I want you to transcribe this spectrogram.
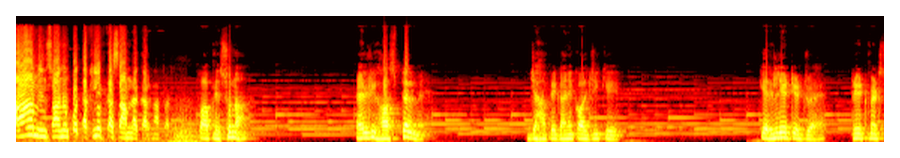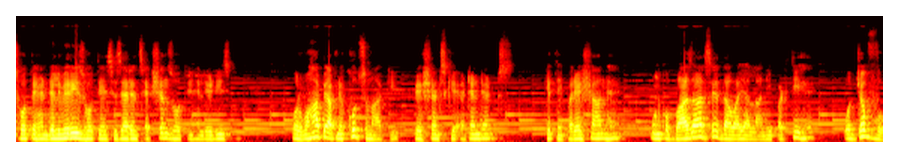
आम इंसानों को तकलीफ़ का सामना करना पड़ता है। तो आपने सुना एलडी हॉस्पिटल में, जहाँ पे गायनिकोलॉजी के के रिलेटेड जो है ट्रीटमेंट्स होते हैं डिलीवरीज होते हैं सिजेरियन सेक्शंस होते हैं लेडीज़ की, और वहाँ पे आपने खुद सुना कि पेशेंट्स के अटेंडेंट्स कितने परेशान हैं, उनको बाज़ार से दवाइयाँ लानी पड़ती है, और जब वो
